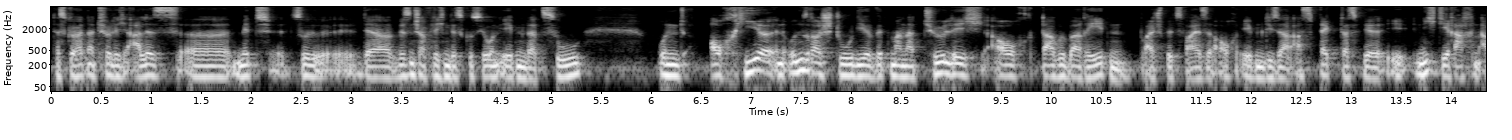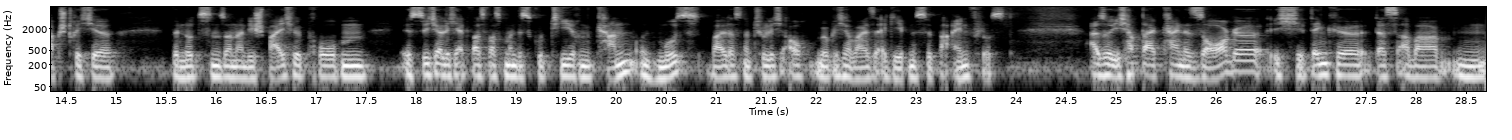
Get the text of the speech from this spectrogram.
das gehört natürlich alles äh, mit zu der wissenschaftlichen Diskussion eben dazu. Und auch hier in unserer Studie wird man natürlich auch darüber reden, beispielsweise auch eben dieser Aspekt, dass wir nicht die Rachenabstriche benutzen, sondern die Speichelproben ist sicherlich etwas, was man diskutieren kann und muss, weil das natürlich auch möglicherweise Ergebnisse beeinflusst. Also ich habe da keine Sorge. Ich denke, dass aber hm,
